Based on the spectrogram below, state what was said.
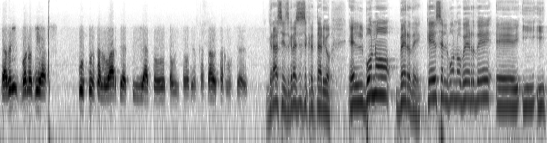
David, buenos días. Gusto en saludarte a ti y a todo tu auditorio. Encantado de estar con ustedes. Gracias, gracias secretario. El bono verde, ¿qué es el bono verde? Eh, y,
